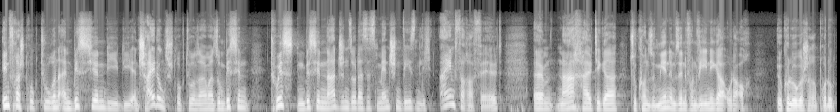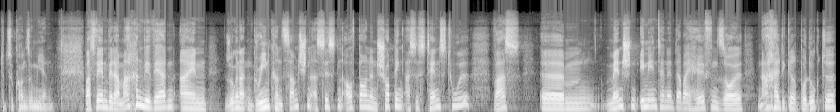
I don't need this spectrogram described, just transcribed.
Infrastrukturen ein bisschen, die, die Entscheidungsstrukturen, sagen wir mal, so ein bisschen twisten, ein bisschen nudgen, sodass es Menschen wesentlich einfacher fällt, ähm, nachhaltiger zu konsumieren im Sinne von weniger oder auch ökologischere Produkte zu konsumieren. Was werden wir da machen? Wir werden einen sogenannten Green Consumption Assistant aufbauen, ein Shopping-Assistenztool, was ähm, Menschen im Internet dabei helfen soll, nachhaltigere Produkte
